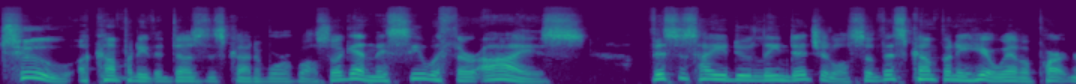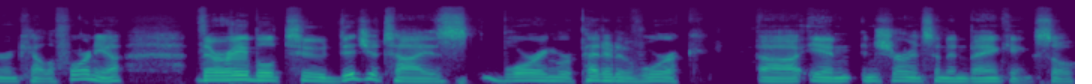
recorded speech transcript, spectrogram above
to a company that does this kind of work well. So again they see with their eyes this is how you do lean digital. So this company here, we have a partner in California, they're able to digitize boring, repetitive work uh, in insurance and in banking. So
